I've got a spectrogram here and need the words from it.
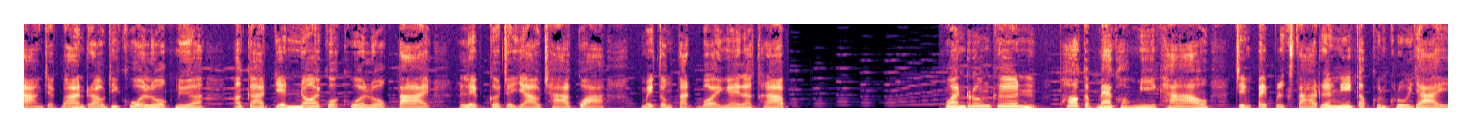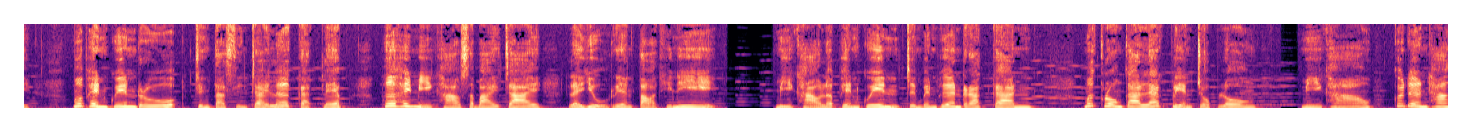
ต่างจากบ้านเราที่ขั้วโลกเหนือ อากาศเย็นน้อยกว่าขั้วโลกใต้ เล็บก็จะยาวช้ากว่า ไม่ต้องตัดบ่อยไงล่ะครับวันรุ่งขึ้น พ่อกับแม่ของหมีขาว จึงไปปรึกษาเรื่องนี้กับคุณครูใหญ่ เมื่อเพนกวินรู้จึงตัดสินใจเลิกกัดเล็บ เพื่อให้หมีขาวสบายใจและอยู่เรียนต่อที่นี่ หมีขาวและเพนกวินจึงเป็นเพื่อนรักกัน เมื่อโครงการแลกเปลี่ยนจบลง หมีขาวก็เดินทาง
